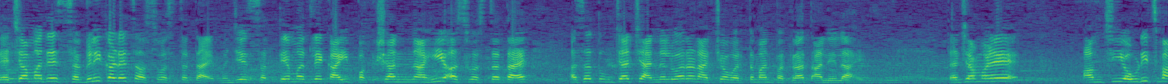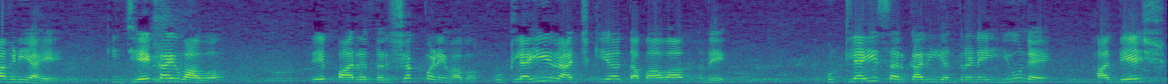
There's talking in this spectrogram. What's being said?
त्याच्यामध्ये सगळीकडेच अस्वस्थता आहे. म्हणजे सत्तेमधले काही पक्षांनाही अस्वस्थता आहे असं तुमच्या चॅनलवर आणि आजच्या वर्तमानपत्रात आलेलं आहे. त्याच्यामुळे आमची एवढीच मागणी आहे की जे काही व्हावं ते पारदर्शकपणे व्हावं. कुठल्याही राजकीय दबावामध्ये कुठल्याही सरकारी यंत्रणे येऊ नये. हा देश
